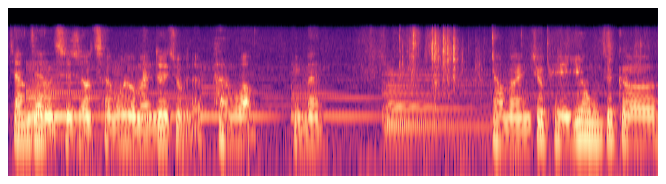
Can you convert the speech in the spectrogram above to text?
将这样的持守成为我们对主的盼望。你们，那我们就可以用这个。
